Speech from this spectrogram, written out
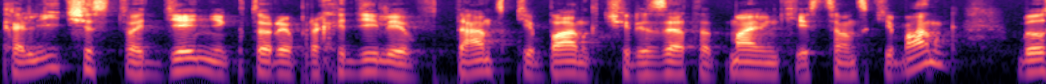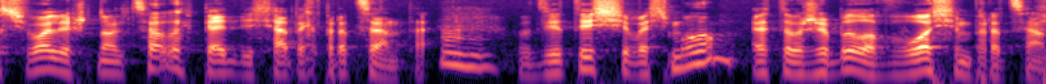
количество денег, которые проходили в Данский банк через этот маленький эстонский банк, был всего лишь 0,5%. Угу. В 2008 это уже было 8%.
